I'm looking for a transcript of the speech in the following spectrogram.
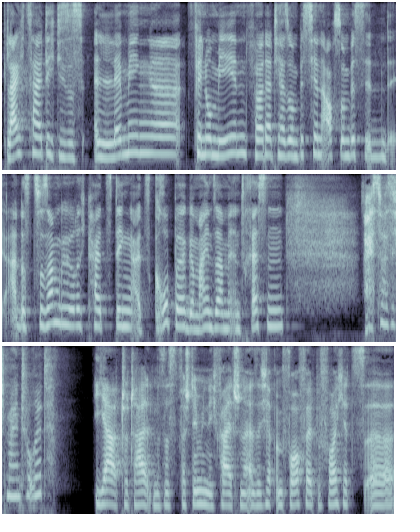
gleichzeitig dieses Lemming-Phänomen fördert ja so ein bisschen auch so ein bisschen ja, das Zusammengehörigkeitsding als Gruppe, gemeinsame Interessen. Weißt du, was ich meine, Turit? Ja, total. Das ist, verstehe mich nicht falsch. Ne? Also ich habe im Vorfeld, bevor ich jetzt äh,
